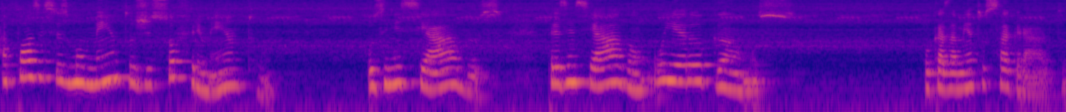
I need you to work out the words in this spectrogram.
Após esses momentos de sofrimento, os iniciados presenciavam o hierogamos, o casamento sagrado,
